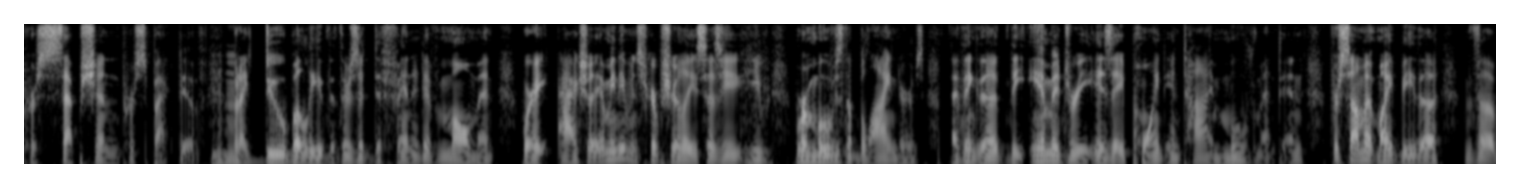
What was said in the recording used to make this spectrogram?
perception perspective, Mm-hmm. but I do believe that there's a definitive moment where he actually, I mean, even scripturally, he says he, he removes the blinders. I think the, the imagery is a point in time movement. And for some, it might be the, the,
